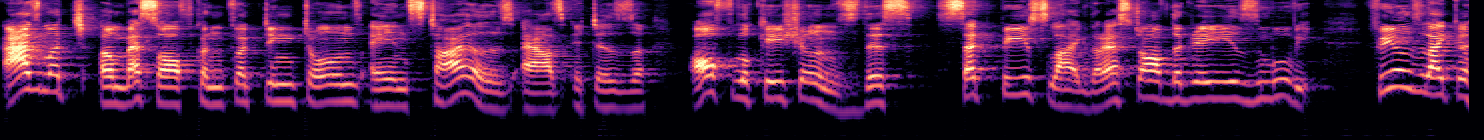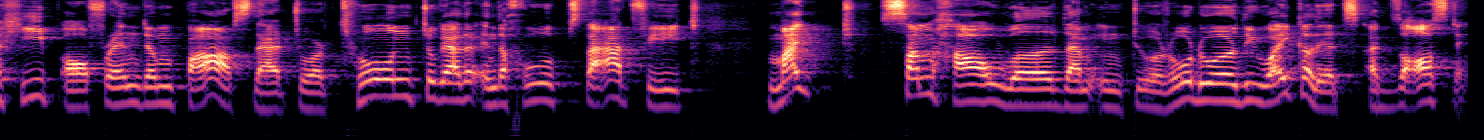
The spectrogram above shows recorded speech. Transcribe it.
As much a mess of conflicting tones and styles as it is off locations, this set piece, like the rest of the Gray's movie, feels like a heap of random parts that were thrown together in the hopes that Fate might somehow whirl them into a roadworthy vehicle. It's exhausting.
